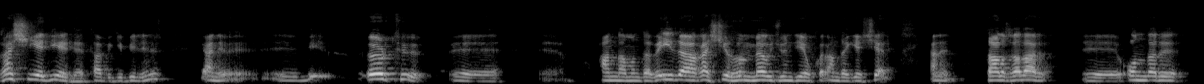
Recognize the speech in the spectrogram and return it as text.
gaşiye diye de tabii ki bilinir. Yani e, bir örtü e, e, anlamında ve izâ gashihum mevcun diye Kur'an'da geçer. Yani dalgalar e, onları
